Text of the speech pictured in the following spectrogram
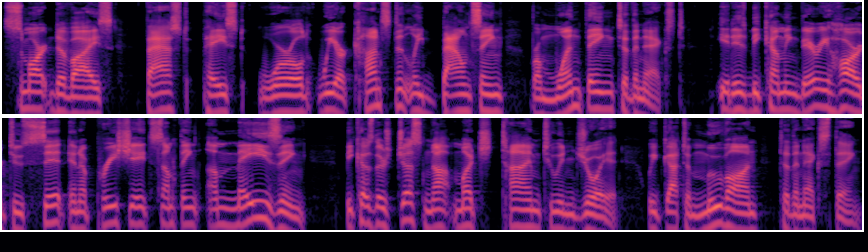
smart device fast paced world, we are constantly bouncing from one thing to the next. It is becoming very hard to sit and appreciate something amazing because there's just not much time to enjoy it. We've got to move on to the next thing.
